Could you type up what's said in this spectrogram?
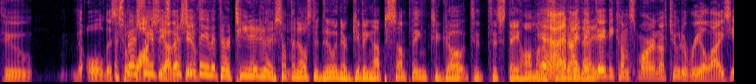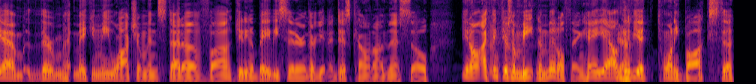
to the oldest to especially watch if, the other especially two. if, they, if they're a teenager, they have something else to do and they're giving up something to go to, to stay home on a yeah, Saturday and I think night. they become smart enough too to realize, yeah, they're making me watch them instead of uh, getting a babysitter, and they're getting a discount on this. So, you know, I think there's a meet in the middle thing. Hey, yeah, I'll Yeah. give you twenty bucks to.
